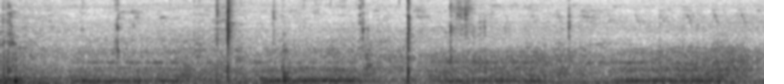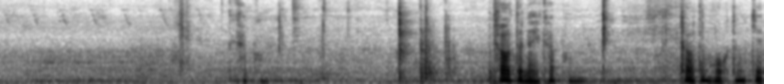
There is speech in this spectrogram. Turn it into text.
นะครับ นะครับผม เข้าตัวไหนครับผม เข้าทั้งหกทั้งเจ็ด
